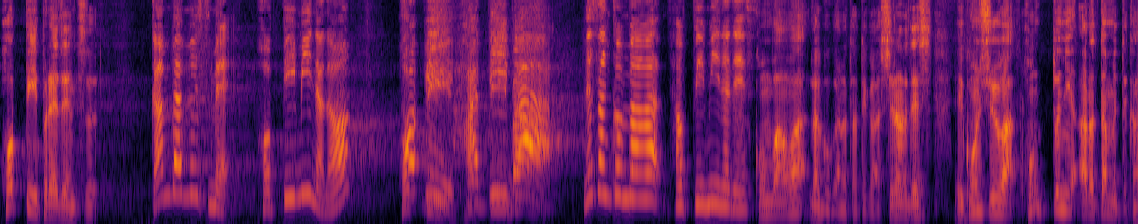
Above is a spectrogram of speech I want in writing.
ホッピープレゼンツ。看板娘、ホッピーミーナの、ホッピーハッピーバー皆さんこんばんは、ホッピーミーナです。こんばんは、落語家の立川しららです。えー今週は本当に改めて考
